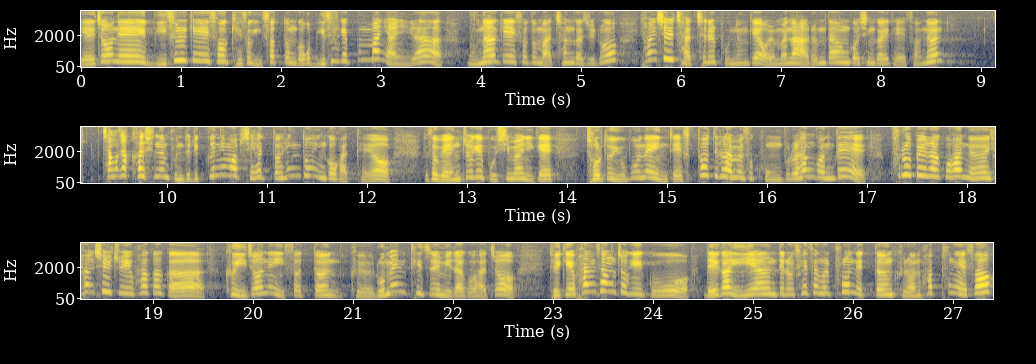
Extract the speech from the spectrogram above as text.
예전에 미술계에서 계속 있었던 거고 미술계뿐만이 아니라 문화계에서도 마찬가지로 현실 자체를 보는 게 얼마나 아름다운 것인가에 대해서는 창작하시는 분들이 끊임없이 했던 행동인 것 같아요. 그래서 왼쪽에 보시면 이게 저도 요번에 이제 스터디를 하면서 공부를 한 건데 쿠르베라고 하는 현실주의 화가가 그 이전에 있었던 그 로맨티즘이라고 하죠. 되게 환상적이고 내가 이해하는 대로 세상을 풀어냈던 그런 화풍에서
